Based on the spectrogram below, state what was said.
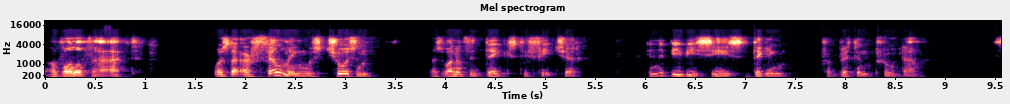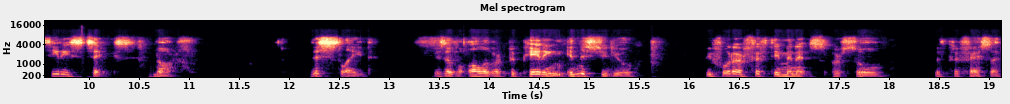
of all of that was that our filming was chosen as one of the digs to feature in the BBC's Digging for Britain programme, Series 6 North. This slide is of Oliver preparing in the studio before our 50 minutes or so with Professor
